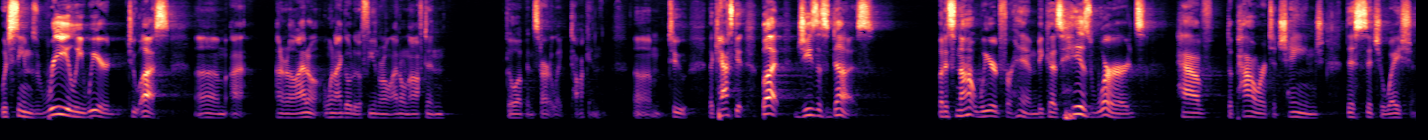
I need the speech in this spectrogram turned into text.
which seems really weird to us. Um, I, I don't know. I don't, when I go to a funeral, I don't often go up and start like talking um, to the casket, but Jesus does. But it's not weird for him because his words have the power to change this situation.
